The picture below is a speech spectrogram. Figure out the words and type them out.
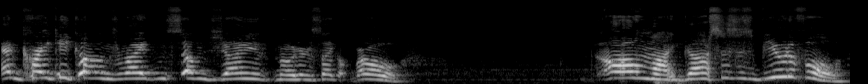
And Cranky Kong's riding some giant motorcycle. Bro. Oh my gosh, this is beautiful.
